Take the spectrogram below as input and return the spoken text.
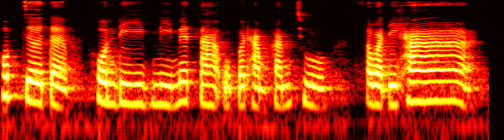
พบเจอแต่คนดีมีเมตตาอุปถัมภ์ค้ำชู สวัสดีค่ะ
